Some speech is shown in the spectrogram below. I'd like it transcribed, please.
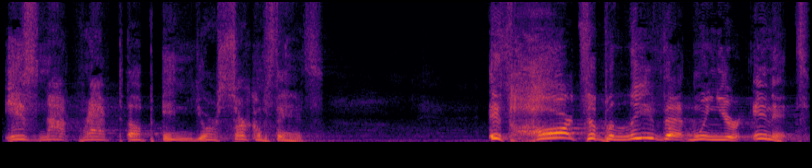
is not wrapped up in your circumstance. It's hard to believe that when you're in it.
